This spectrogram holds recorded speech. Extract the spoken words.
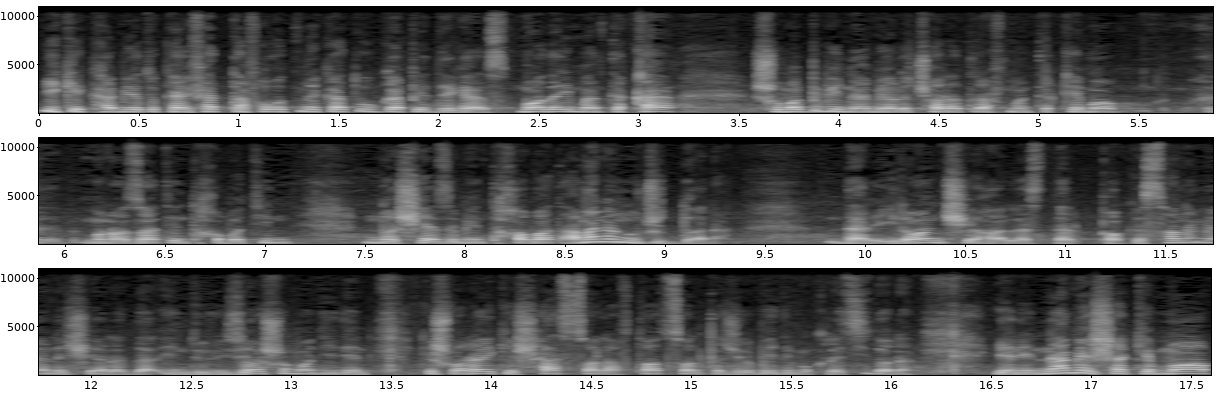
ای که کمیت و کیفیت تفاوت می‌کرد او گپ دیگه است. ما در این منطقه شما ببینیم یا چهار اطراف منطقه ما منازعات انتخاباتی ناشی از انتخابات عملا وجود داره. در ایران چه حال است؟ در پاکستان هم یعنی چیه در اندونزیا شما دیدین کشورهایی که 60 سال 70 سال تجربه دموکراسی داره. یعنی نمیشه که ما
